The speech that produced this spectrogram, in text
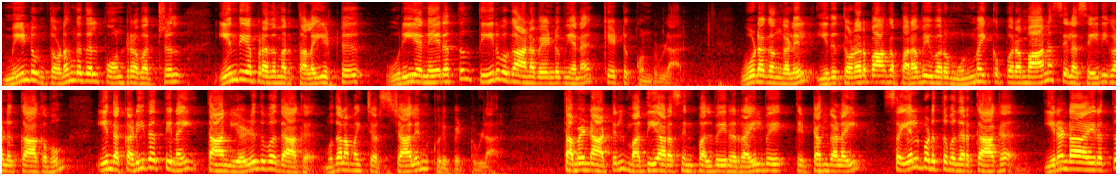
மீண்டும் தொடங்குதல் போன்றவற்றில் இந்திய பிரதமர் தலையிட்டு உரிய நேரத்தில் தீர்வு காண வேண்டும் என கேட்டுக்கொண்டுள்ளார் ஊடகங்களில் இது தொடர்பாக பரவி வரும் உண்மைக்கு புறம்பான சில செய்திகளுக்காகவும் இந்த கடிதத்தினை தான் எழுதுவதாக முதலமைச்சர் ஸ்டாலின் குறிப்பிட்டுள்ளார். தமிழ்நாட்டில் மத்திய அரசின் பல்வேறு ரயில்வே திட்டங்களை செயல்படுத்துவதற்காக இரண்டாயிரத்து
